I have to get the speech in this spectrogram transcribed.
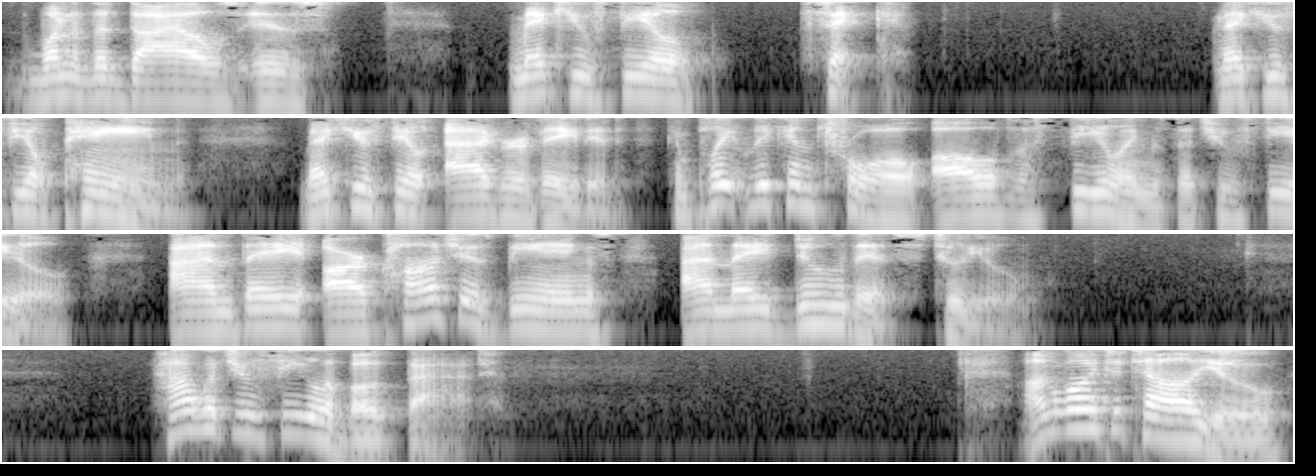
one of the dials is make you feel sick, make you feel pain, make you feel aggravated, completely control all of the feelings that you feel. And they are conscious beings and they do this to you. How would you feel about that? I'm going to tell you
